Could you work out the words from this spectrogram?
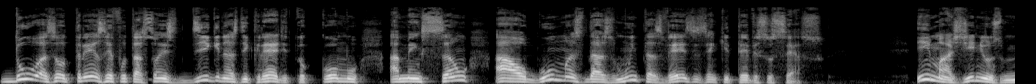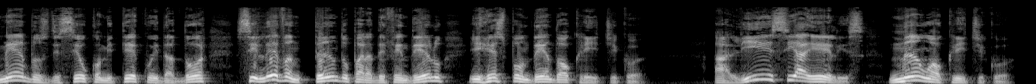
duas ou três refutações dignas de crédito, como a menção a algumas das muitas vezes em que teve sucesso. Imagine os membros de seu comitê cuidador se levantando para defendê-lo e respondendo ao crítico. Alie-se a eles, não ao crítico.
